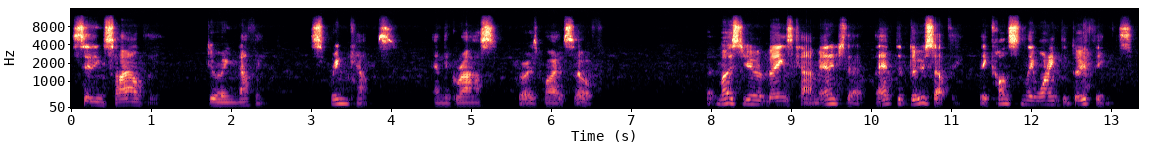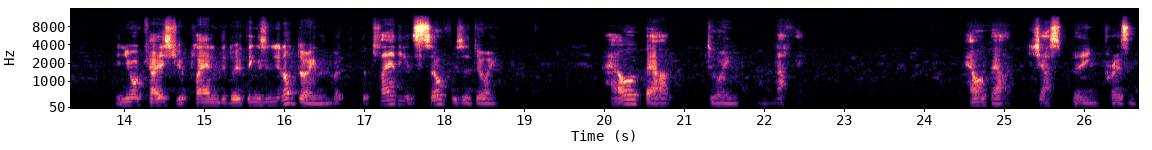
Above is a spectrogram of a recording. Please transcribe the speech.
sitting silently, doing nothing. Spring comes and the grass grows by itself. But most human beings can't manage that. They have to do something. They're constantly wanting to do things. In your case, you're planning to do things and you're not doing them, but The planning itself is a doing. How about doing nothing? How about just being present?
